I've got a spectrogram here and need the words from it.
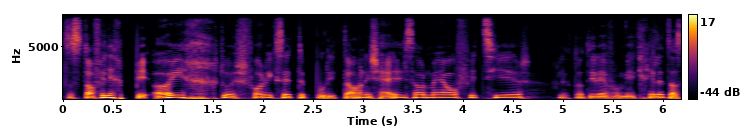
dass da vielleicht bei euch, du hast vorhin gesagt, der puritanische Heilsarmee-Offizier, vielleicht auch die reformierte Kirche, das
